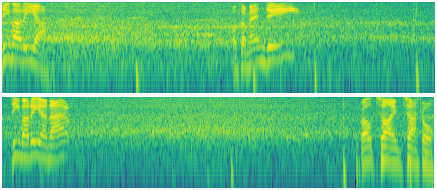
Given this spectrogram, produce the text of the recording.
Di Maria. Otamendi. Di Maria now. Well-timed tackle.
